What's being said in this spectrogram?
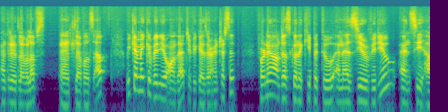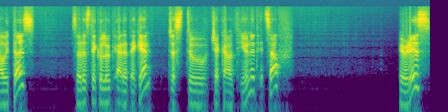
until it level ups. It levels up. We can make a video on that if you guys are interested. For now, I'm just gonna keep it to an Azir video and see how it does. So let's take a look at it again, just to check out the unit itself. Here it is.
